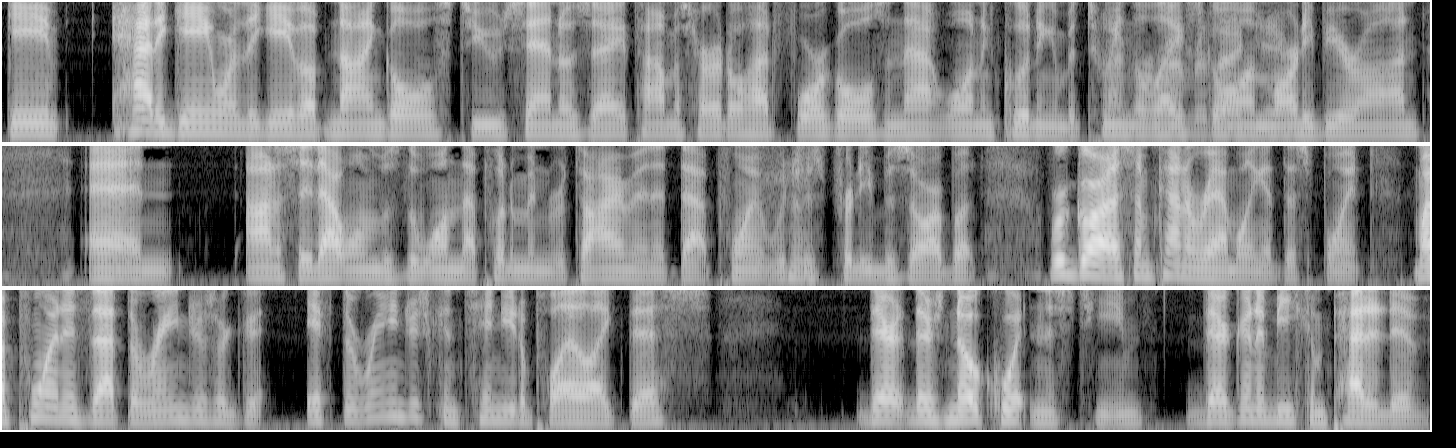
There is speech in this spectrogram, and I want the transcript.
gave had a game where they gave up nine goals to San Jose. Tomas Hertl had four goals in that one, including a between the legs goal on Marty Biron. And honestly, that one was the one that put him in retirement at that point, which was pretty bizarre. But regardless, I'm kind of rambling at this point. My point is that the Rangers are if the Rangers continue to play like this, there there's no quit in this team. They're going to be competitive,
